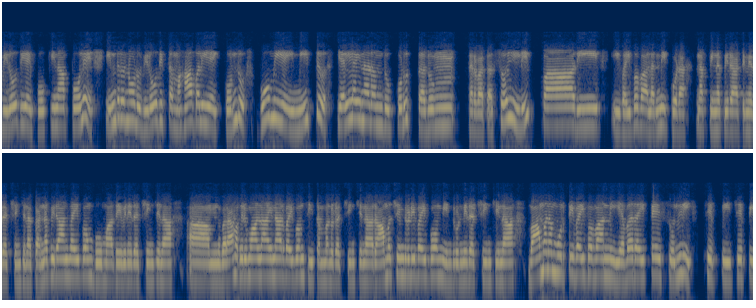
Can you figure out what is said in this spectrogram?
விரோதியை போக்கினா ఇంద్రనుడు இந்திரனோடு விரோதித்த மகாபலியை கொண்டு பூமியை மீட்டு எல்லை நடந்து கொடுத்ததும் తర్వాత సొల్లి పాడి ఈ వైభవాలన్నీ కూడా నప్పిన పిరాటిని రక్షించిన కన్నపిరాన్ వైభవం భూమాదేవిని రక్షించిన ఆ వరాహ పెరుమాళ్ నాయనార్ వైభవం సీతమ్మను రక్షించిన రామచంద్రుడి వైభవం ఇంద్రుణ్ణి రక్షించిన వామనమూర్తి వైభవాన్ని ఎవరైతే సొల్లి చెప్పి చెప్పి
